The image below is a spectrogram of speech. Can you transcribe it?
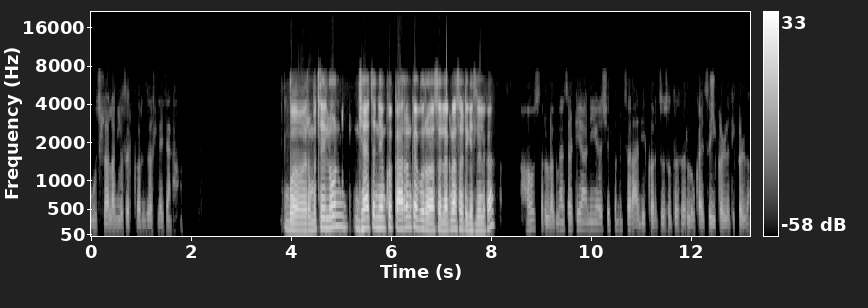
उचला लागलं सर कर्ज असल्याच्यानं बरं मग ते लोन घ्यायचं नेमकं कारण काय बरं असं लग्नासाठी घेतलेलं का? हो सर लग्नासाठी आणि असे पण सर आधी कर्जच होतं सर लोकांचं इकडलं तिकडलं.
